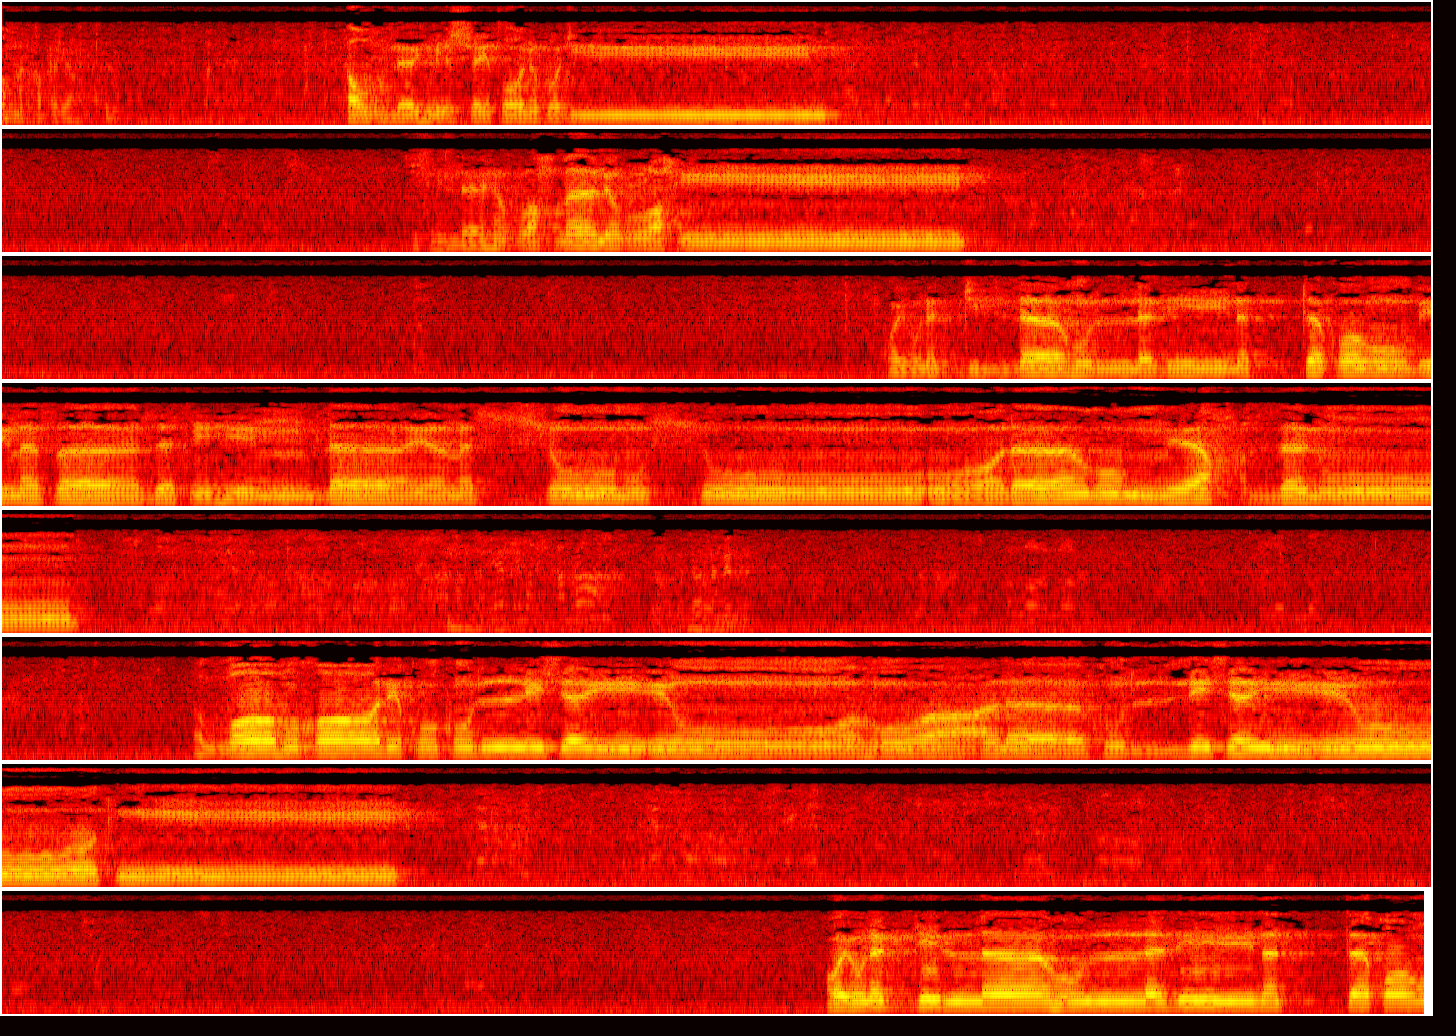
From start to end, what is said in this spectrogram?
اللهم تقبل يا رب. أعوذ بالله من الشيطان الرجيم. بسم الله الرحمن الرحيم. وينجي الله الذين اتقوا بمفازتهم لا يمسهم السوء وينجي الله الذين اتقوا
